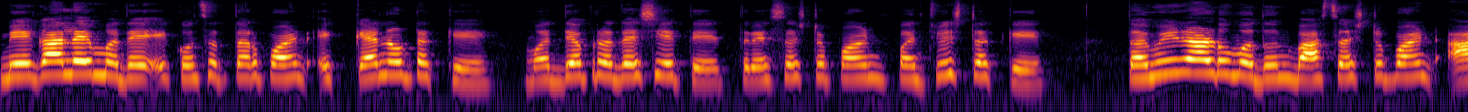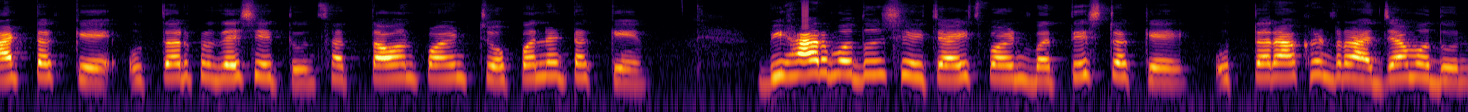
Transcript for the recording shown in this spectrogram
मेघालयमध्ये एकोणसत्तर पॉईंट एक्क्याण्णव टक्के मध्य प्रदेश येथे त्रेसष्ट पॉईंट पंचवीस टक्के तमिळनाडूमधून बासष्ट पॉईंट आठ टक्के उत्तर प्रदेश येथून सत्तावन्न पॉईंट चोपन्न टक्के बिहारमधून शेहेचाळीस पॉईंट बत्तीस टक्के उत्तराखंड राज्यामधून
